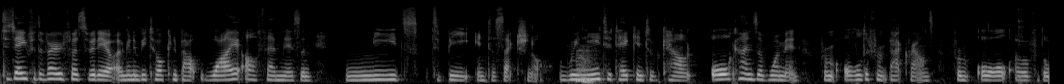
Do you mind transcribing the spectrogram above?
Today, for the very first video, I'm going to be talking about why our feminism needs to be intersectional. We need to take into account all kinds of women from all different backgrounds from all over the world.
